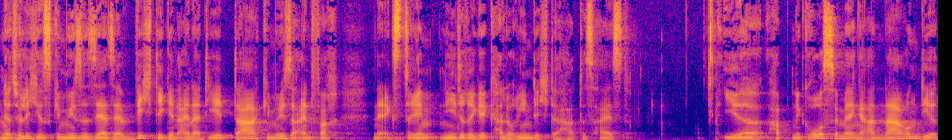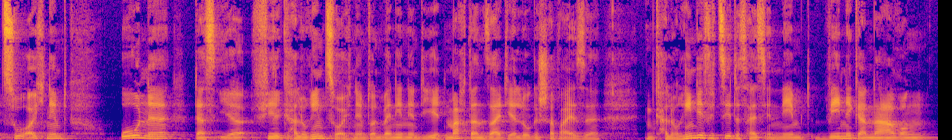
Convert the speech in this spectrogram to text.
Natürlich ist Gemüse sehr, sehr wichtig in einer Diät, da Gemüse einfach eine extrem niedrige Kaloriendichte hat. Das heißt, ihr habt eine große Menge an Nahrung, die ihr zu euch nehmt ohne dass ihr viel Kalorien zu euch nehmt. Und wenn ihr eine Diät macht, dann seid ihr logischerweise im Kaloriendefizit. Das heißt, ihr nehmt weniger Nahrung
